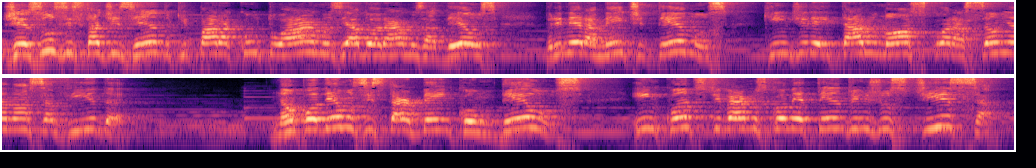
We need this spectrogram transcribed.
Jesus está dizendo que para cultuarmos e adorarmos a Deus, primeiramente temos que endireitar o nosso coração e a nossa vida. Não podemos estar bem com Deus enquanto estivermos cometendo injustiça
